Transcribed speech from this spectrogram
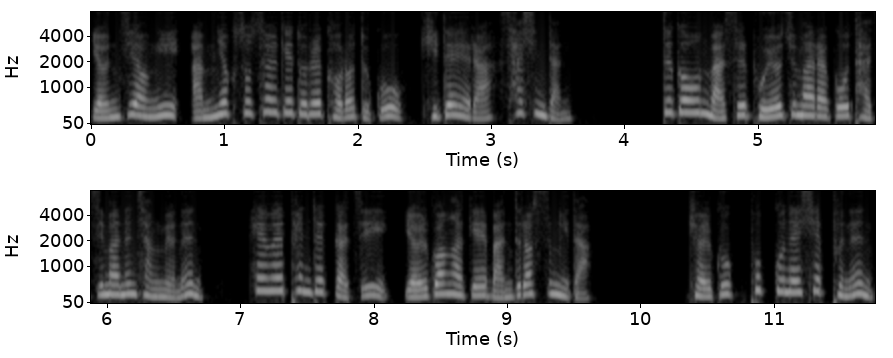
연지영이 압력솥 설계도를 걸어두고 기대해라 사신단. 뜨거운 맛을 보여주마라고 다짐하는 장면은 해외 팬들까지 열광하게 만들었습니다. 결국 폭군의 셰프는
